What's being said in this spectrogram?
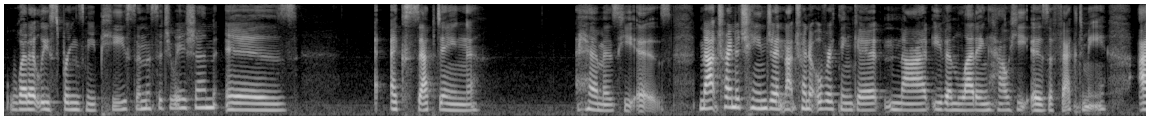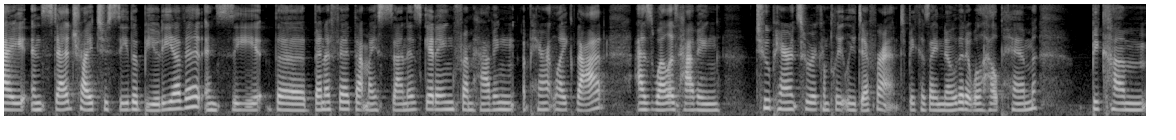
what at least brings me peace in the situation is accepting him as he is, not trying to change it, not trying to overthink it, not even letting how he is affect me. I instead try to see the beauty of it and see the benefit that my son is getting from having a parent like that, as well as having two parents who are completely different, because I know that it will help him become,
